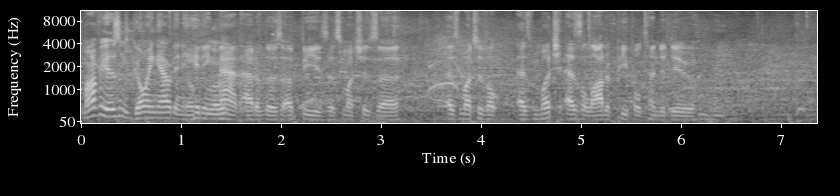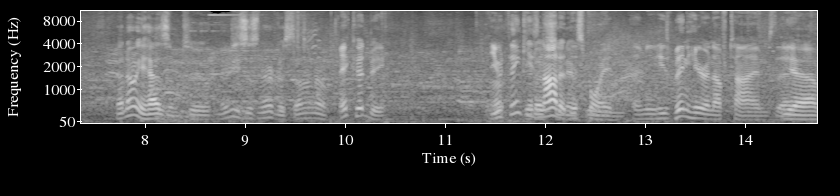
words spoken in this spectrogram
Mafia isn't going out and No hitting float. Matt out of those up Bs as much as uh, as much as a, as much as a lot of people tend to do. I know he has them too. Maybe he's just nervous. I don't know. It could be. You'd think he's not at this point. I mean, he's been here enough times that Yeah.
